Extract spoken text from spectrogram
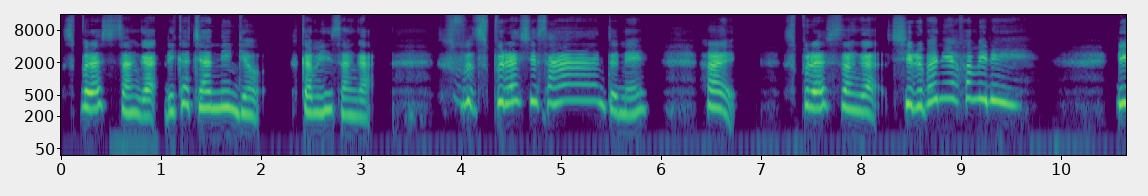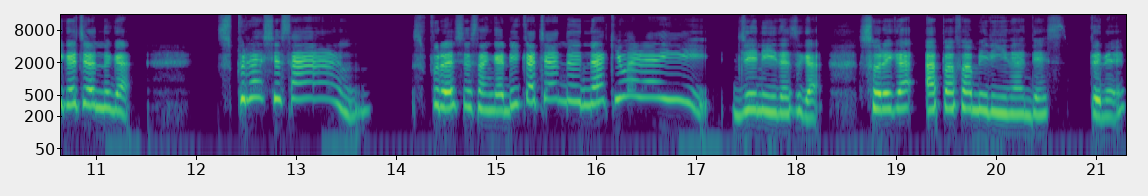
スプラッシュさんが、リカちゃん人形。深みんさんが、スプラッシュさーんとね。はい。スプラッシュさんが、シルバニアファミリー。リカちゃんのが、スプラッシュさん。スプラッシュさんが、リカちゃんの泣き笑い。ジェニーですが、それがアパファミリーなんです。ってね。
